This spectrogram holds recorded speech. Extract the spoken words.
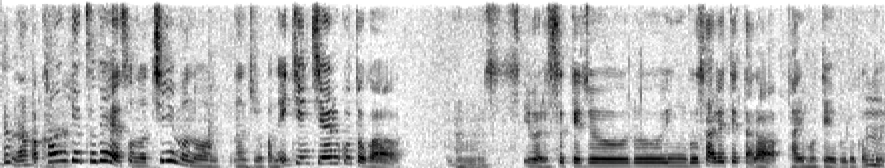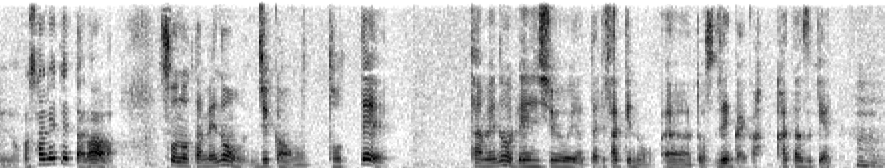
でもなんか簡潔でそのチームのなんていうのかな一日やることが、うん、いわゆるスケジューリングされてたらタイムテーブル化というのがされてたら、そのための時間を取ってための練習をやったりさっきのあと前回か片付けうん。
